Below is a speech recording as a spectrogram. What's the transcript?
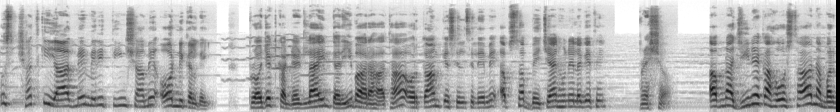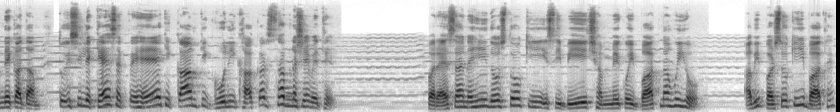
उस छत की याद में मेरी तीन शामें और निकल गई। प्रोजेक्ट का डेडलाइन करीब आ रहा था और काम के सिलसिले में अब सब बेचैन होने लगे थे। प्रेशर अब ना जीने का होश था, ना मरने का दम। तो इसीलिए कह सकते हैं कि काम की गोली खाकर सब नशे में थे। पर ऐसा नहीं दोस्तों कि इसी बीच हम में कोई बात ना हुई हो। अभी परसों की ही बात है।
